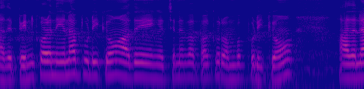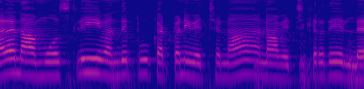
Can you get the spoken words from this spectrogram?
அது பெண் குழந்தைங்கன்னா பிடிக்கும். அது எங்கள் சின்ன பாப்பாவுக்கு ரொம்ப பிடிக்கும். அதனால் நான் மோஸ்ட்லி வந்து பூ கட் பண்ணி வச்சேன்னா நான் வச்சுக்கிறதே இல்லை.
